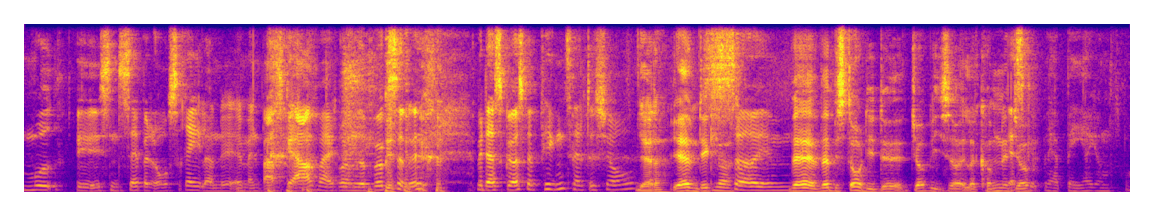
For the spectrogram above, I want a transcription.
mod øh, sådan sabbatårsreglerne, at man bare skal arbejde rundt af bukserne. Men der skal også være penge til alt det sjove. Ja da. ja, men det er klart. Så øhm, Hvad, hvad består dit øh, job i så, eller kommende jeg job? skal være bagerjomfru.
